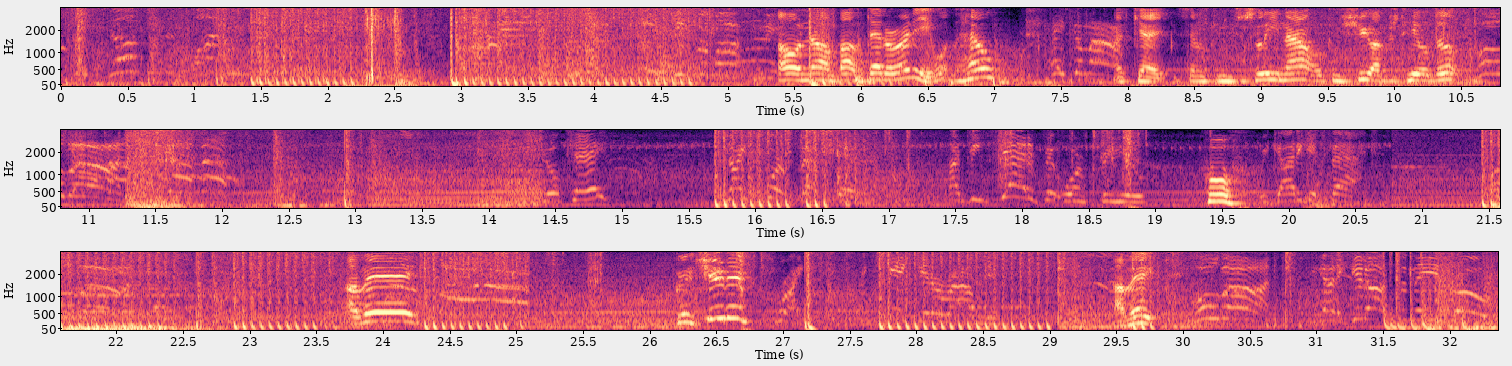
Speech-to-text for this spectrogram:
Oh no, I'm about dead already. What the hell? Okay, so we can just lean out, we can shoot. I've just healed up. Hold on! You okay? Nice work back there. I'd be dead if it weren't for you. Oh, We gotta get back. have it! Quick, shoot him! Christ! I can't get around this. Have it! Hold on! We gotta get off the main road.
